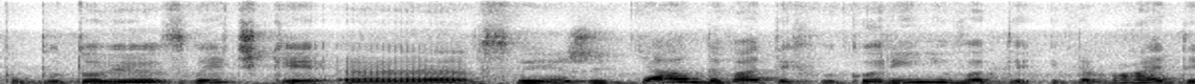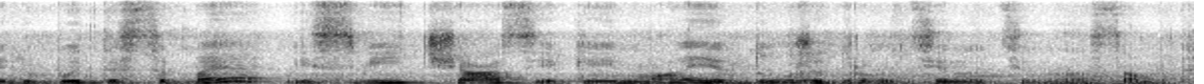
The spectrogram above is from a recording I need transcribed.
побутові звички е, в своє життя, давайте їх викорінювати і давайте любити себе і свій час, який має дуже дорогоцінну ціну насамперед.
